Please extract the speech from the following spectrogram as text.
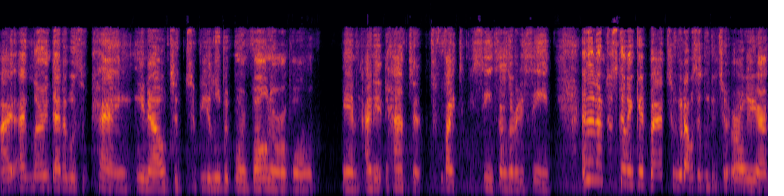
I, I learned that it was okay, you know, to, to be a little bit more vulnerable and I didn't have to, to fight to be seen because I was already seen. And then I'm just going to get back to what I was alluding to earlier.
